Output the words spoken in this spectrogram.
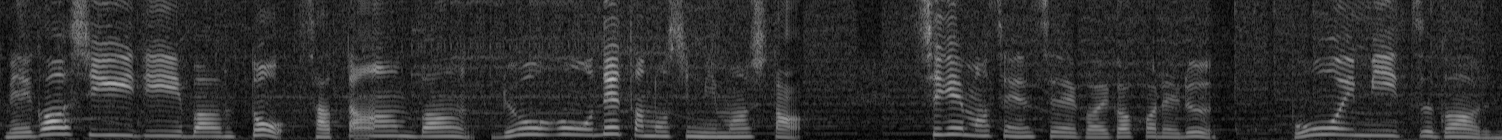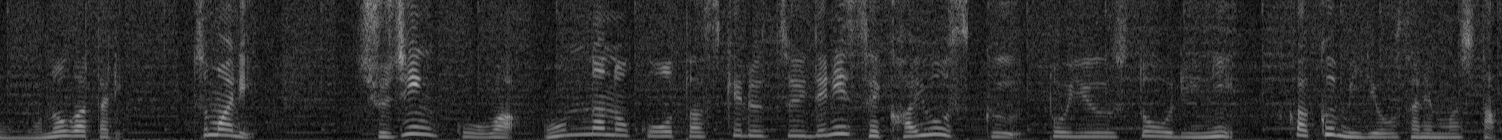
メガ CD 版とサターン版両方で楽しみました。重間先生が描かれるボーイミーツガールの物語。つまり主人公は女の子を助けるついでに世界を救うというストーリーに深く魅了されました。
